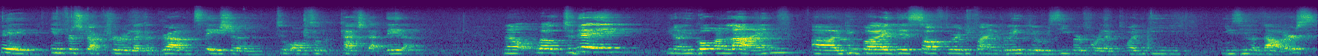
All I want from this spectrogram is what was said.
big infrastructure like a ground station to also catch that data. Now, well, today, you know, you go online, uh, you buy this software-defined radio receiver for like 20 New Zealand dollars,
